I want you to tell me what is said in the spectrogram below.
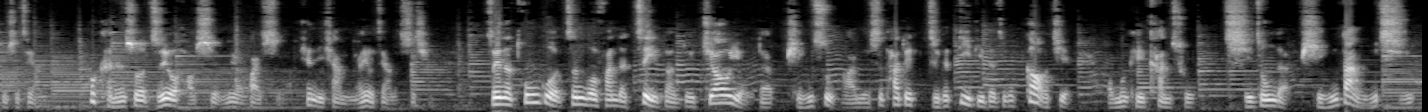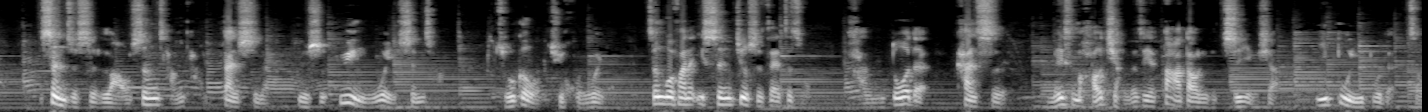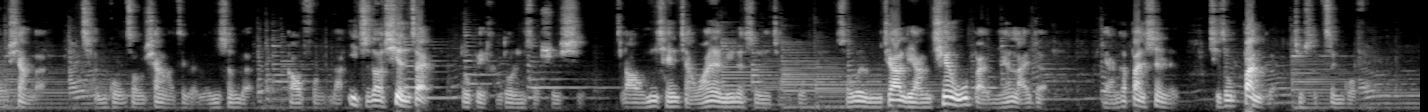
就是这样的，不可能说只有好事没有坏事，天底下没有这样的事情。所以呢，通过曾国藩的这一段对交友的评述啊，也是他对几个弟弟的这个告诫，我们可以看出其中的平淡无奇，甚至是老生常谈，但是呢，又是韵味深长，足够我们去回味。曾国藩的一生就是在这种很多的。看似没什么好讲的这些大道理的指引下，一步一步的走向了成功，走向了这个人生的高峰。那一直到现在都被很多人所学习。啊，我们以前讲王阳明的时候也讲过，所谓儒家两千五百年来的两个半圣人，其中半个就是曾国藩。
